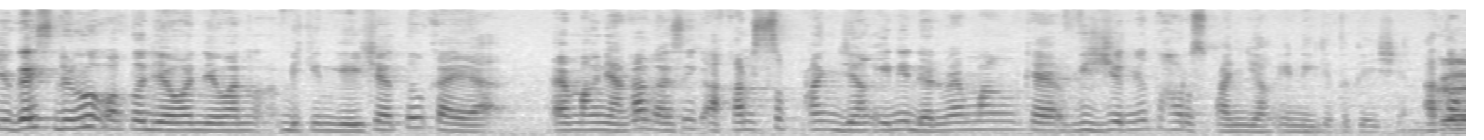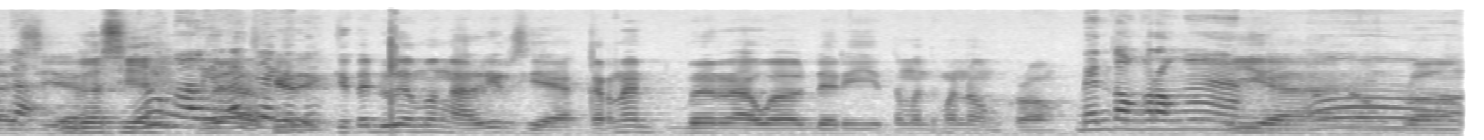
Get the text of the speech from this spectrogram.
You guys dulu waktu zaman-zaman bikin Geisha tuh kayak emang nyangka gak sih akan sepanjang ini dan memang kayak visionnya tuh harus panjang ini gitu Geisha? Atau Enggak enggak? sih ya. Enggak sih ya. Lu ngalir Enggak, aja kita, gitu? kita dulu emang ngalir sih ya, karena berawal dari teman-teman nongkrong. Bentongkrongan? Iya, Oh. nongkrong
